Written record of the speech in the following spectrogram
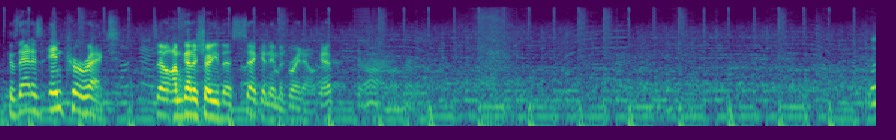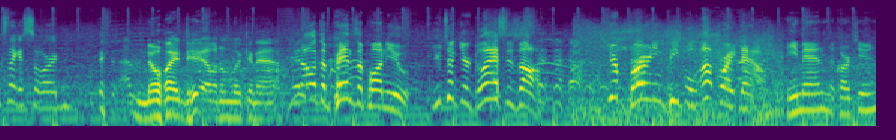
Because that is incorrect. So I'm going to show you the second image right now, okay? Looks like a sword. I have no idea what I'm looking at. It all depends upon you. You took your glasses off. You're burning people up right now. He-Man, the cartoon.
